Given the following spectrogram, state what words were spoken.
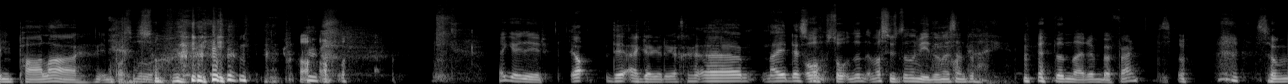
Impala Impossible. Det er gøy dyr. Ja, det er gøy dyr. Uh, nei, det som så, du- hva syns du om den videoen jeg sendte deg? Med den der bufferen som, som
